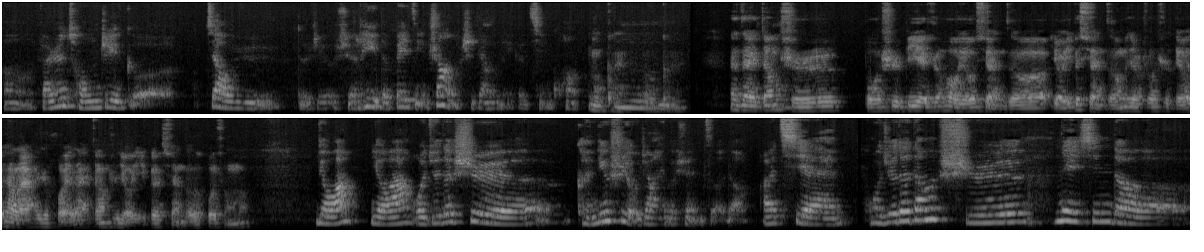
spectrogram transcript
嗯，反正从这个教育的这个学历的背景上是这样的一个情况。OK OK，那在当时。博士毕业之后有选择，有一个选择吗？就是说是留下来还是回来？当时有一个选择的过程吗？有啊，有啊，我觉得是肯定是有这样一个选择的，而且我觉得当时内心的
